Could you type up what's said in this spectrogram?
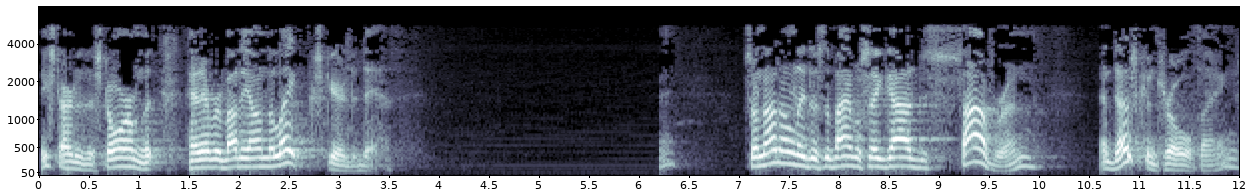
He started a storm that had everybody on the lake scared to death. So not only does the Bible say God's sovereign and does control things,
